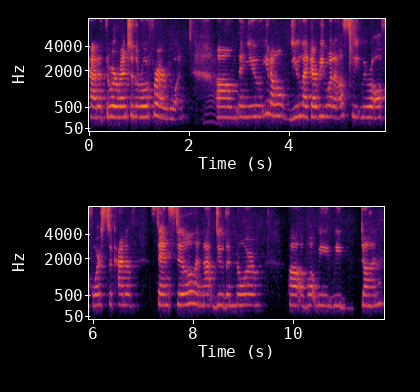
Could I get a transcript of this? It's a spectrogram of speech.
kind of threw a wrench in the road for everyone. Yeah. Um, and you, you know, you like everyone else, we, we were all forced to kind of stand still and not do the norm uh, of what we we'd done.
